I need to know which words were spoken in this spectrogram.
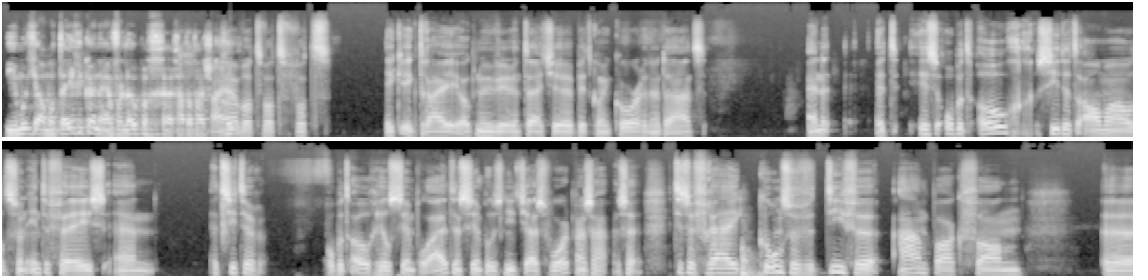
Hier moet je allemaal tegen kunnen. En voorlopig uh, gaat dat hartstikke ja, goed. Wat, wat, wat, ik, ik draai ook nu weer een tijdje Bitcoin Core inderdaad. En het, het is op het oog, ziet het allemaal zo'n interface. En het ziet er op het oog heel simpel uit. En simpel is niet het juiste woord. Maar ze, ze, het is een vrij conservatieve aanpak van uh,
